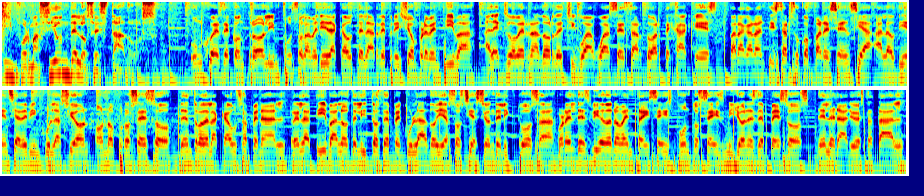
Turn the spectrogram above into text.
Información de los estados. Un juez de control impuso la medida cautelar de prisión preventiva al exgobernador de Chihuahua, César Duarte Jaques, para garantizar su comparecencia a la audiencia de vinculación o no proceso dentro de la causa penal relativa a los delitos de peculado y asociación delictuosa por el desvío de 96.6 millones de pesos del erario estatal.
